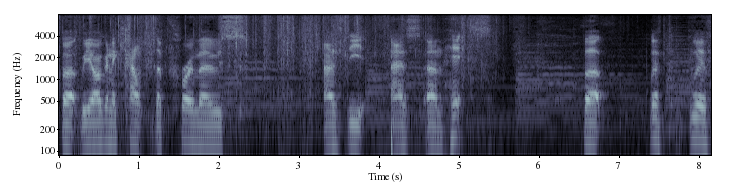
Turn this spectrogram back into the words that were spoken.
But we are gonna count the promos as the as um, hits. But with with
